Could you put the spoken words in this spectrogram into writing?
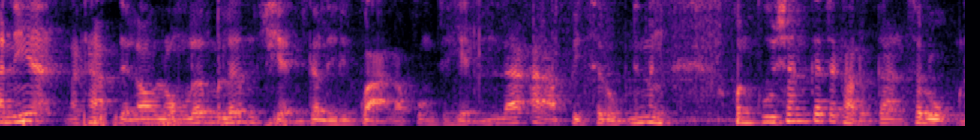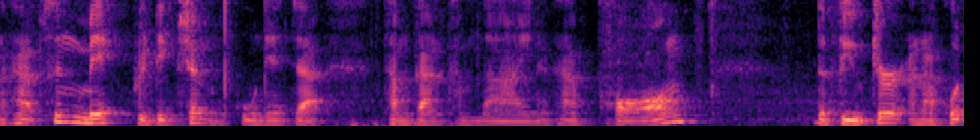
อันนี้นะครับเดี๋ยวเราลองเริ่มเริ่มเขียนกันเลยดีกว่า เราคงจะเห็นและปิดสรุปนิดนึง conclusion ก็จะกล่าวถึงการสรุปนะครับ ซึ่ง make prediction ของครูเนี่ยจะทำการทำนายนะครับของ the future อนาคต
